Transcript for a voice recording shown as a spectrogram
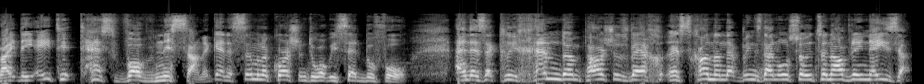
Right? They ate it Tes Vov Nissan. Again, a similar question to what we said before. And there's a Kli Chemdah Parshas V'Eschanan that brings down also it's an Avnei Neza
